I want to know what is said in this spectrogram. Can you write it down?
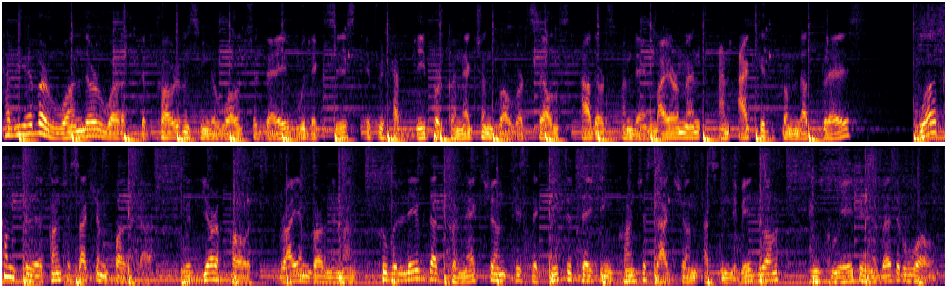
Have you ever wondered where the problems in the world today would exist if we had deeper connection to ourselves, others, and the environment and acted from that place? Welcome to the Conscious Action Podcast with your host, Brian Berneman, who believes that connection is the key to taking conscious action as individuals and creating a better world.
